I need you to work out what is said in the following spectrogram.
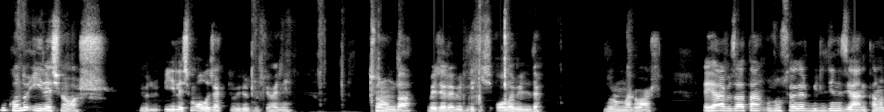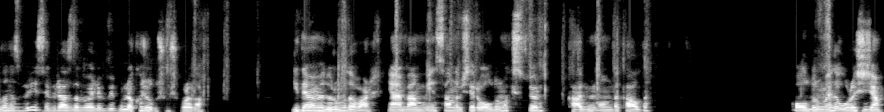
bu konuda iyileşme var iyileşme olacak gibi gözüküyor hani. Sonunda becerebildik, olabildi durumları var. Eğer zaten uzun süredir bildiğiniz yani tanıdığınız biri ise biraz da böyle bir blokaj oluşmuş burada. Gidememe durumu da var. Yani ben bu insanla bir şeyleri oldurmak istiyorum. Kalbim onda kaldı. Oldurmaya da uğraşacağım.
